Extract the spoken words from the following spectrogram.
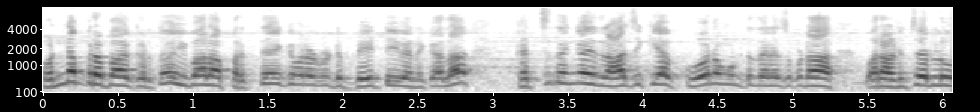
పొన్నం ప్రభాకర్తో ఇవాళ ప్రత్యేకమైనటువంటి భేటీ వెనకాల ఖచ్చితంగా ఇది రాజకీయ కోణం ఉంటుందనేసి కూడా వారి అనుచరులు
